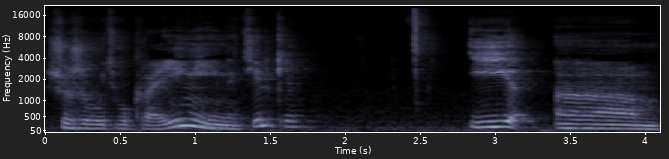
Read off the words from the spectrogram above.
що живуть в Україні і не тільки. І е,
